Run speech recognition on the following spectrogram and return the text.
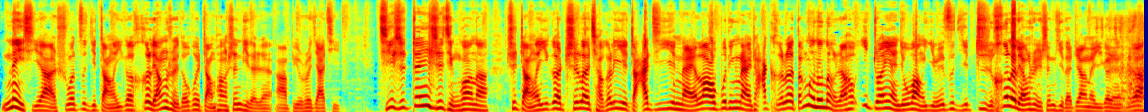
那些啊说自己长了一个喝凉水都会长胖身体的人啊，比如说佳期，其实真实情况呢是长了一个吃了巧克力、炸鸡、奶酪、布丁、奶茶、可乐等等等等，然后一转眼就忘，以为自己只喝了凉水身体的这样的一个人，对吧？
